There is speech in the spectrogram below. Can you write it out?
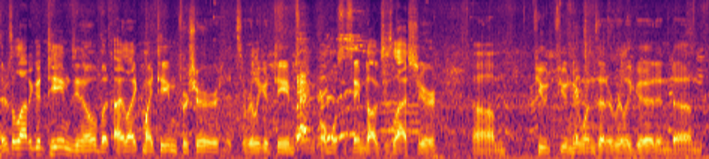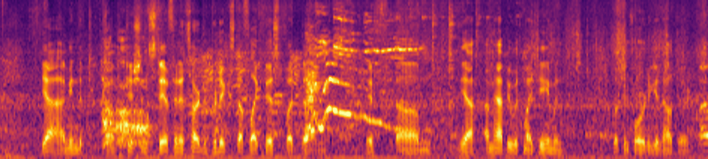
there's a lot of good teams, you know, but I like my team for sure. It's a really good team, same, almost the same dogs as last year. Um, few few new ones that are really good, and um, yeah, I mean the competition's stiff, and it's hard to predict stuff like this. But um, if um, yeah, I'm happy with my team and looking forward to getting out there. Uh,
